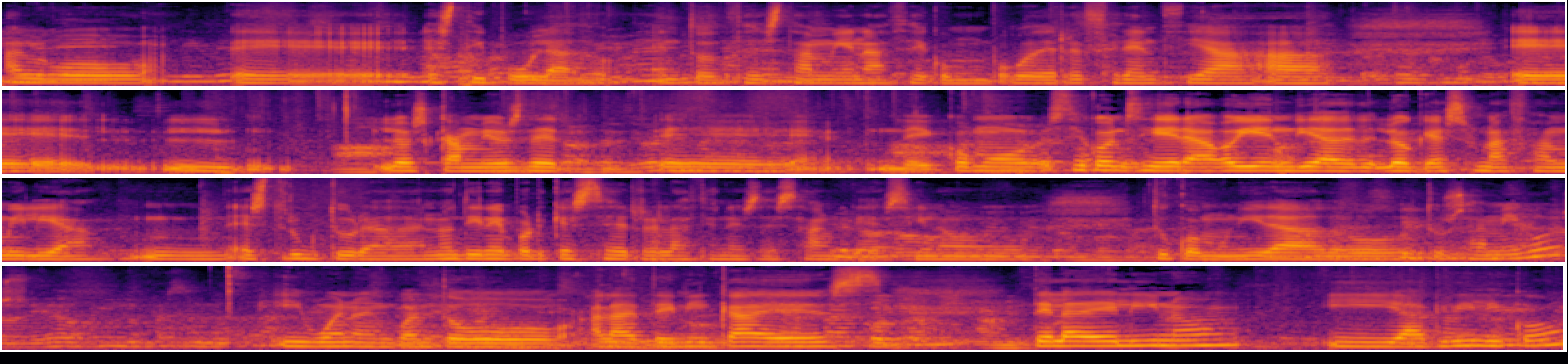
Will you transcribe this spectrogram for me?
algo eh, estipulado, entonces también hace como un poco de referencia a eh, los cambios de, eh, de, cómo se considera hoy en día lo que es una familia mm, estructurada. No tiene por qué ser relaciones de sangre, sino tu comunidad o tus amigos. Y bueno, en cuanto a la técnica es tela de lino y acrílico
